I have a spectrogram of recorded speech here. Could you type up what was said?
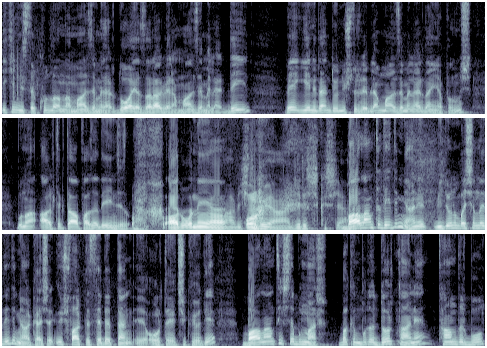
İkincisi de kullanılan malzemeler doğaya zarar veren malzemeler değil ve yeniden dönüştürülebilen malzemelerden yapılmış. Buna artık daha fazla değineceğiz. Of, abi o ne ya? Abi işte Oh. bu ya giriş çıkış ya. Bağlantı dedim ya hani videonun başında dedim ya arkadaşlar. Üç farklı sebepten e, ortaya çıkıyor diye. Bağlantı işte bunlar. Bakın burada dört tane Thunderbolt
